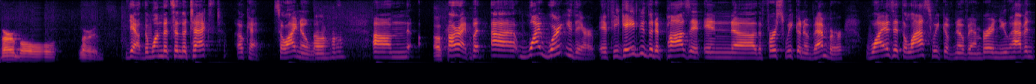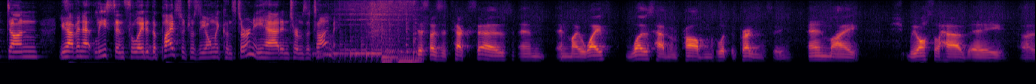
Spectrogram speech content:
verbal words. Yeah, the one that's in the text? Okay, so I know what uh-huh. um, okay. All right, but uh, why weren't you there? If he gave you the deposit in uh, the first week of November, why is it the last week of November and you haven't done, you haven't at least insulated the pipes, which was the only concern he had in terms of timing? Just as the text says, and, and my wife was having problems with the pregnancy, and my, we also have a, a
